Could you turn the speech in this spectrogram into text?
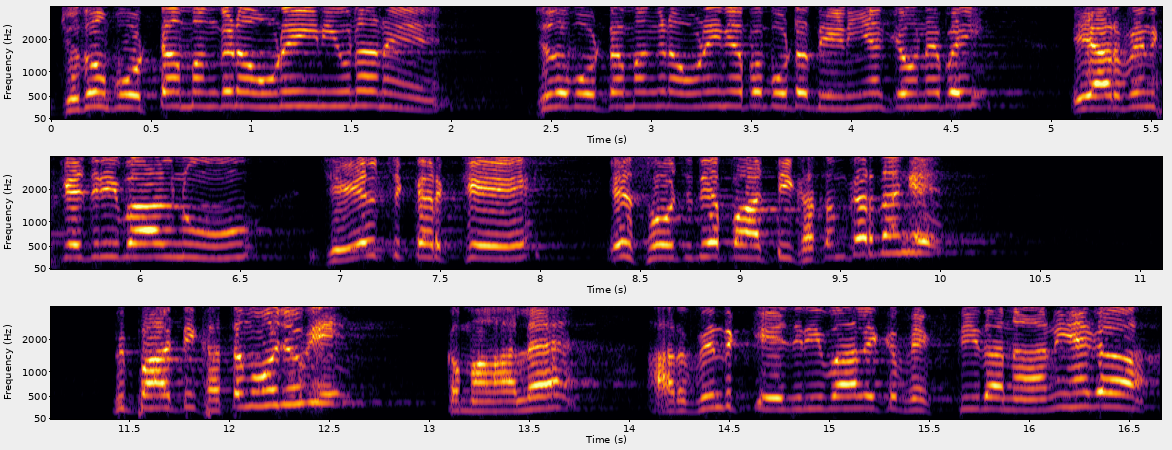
ਜਦੋਂ ਵੋਟਾਂ ਮੰਗਣ ਆਉਣੇ ਹੀ ਨਹੀਂ ਉਹਨਾਂ ਨੇ, ਜਦੋਂ ਵੋਟਾਂ ਮੰਗਣ ਆਉਣੇ ਹੀ ਨਹੀਂ, ਆਪਾਂ ਵੋਟਾਂ ਦੇਣੀਆਂ ਕਿਉਂ ਨੇ ਬਈ? ਇਹ ਅਰਵਿੰਦ ਕੇਜਰੀਵਾਲ ਨੂੰ ਜੇਲ੍ਹ 'ਚ ਕਰਕੇ ਇਹ ਸੋਚਦੇ ਆ ਪਾਰਟੀ ਖਤਮ ਕਰ ਦਾਂਗੇ। ਵੀ ਪਾਰਟੀ ਖਤਮ ਹੋ ਜਾਊਗੀ ਕਮਾਲ ਹੈ। ਅਰਵਿੰਦ ਕੇਜਰੀਵਾਲ ਇੱਕ ਵਿਅਕਤੀ ਦਾ ਨਾਂ ਨਹੀਂ ਹੈਗਾ।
